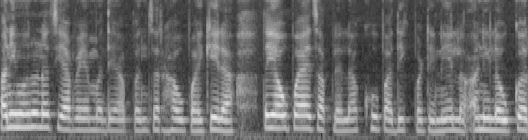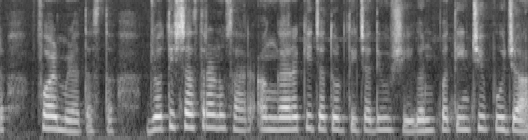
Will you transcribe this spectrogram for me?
आणि म्हणूनच या वेळेमध्ये आपण जर हा उपाय केला तर या उपायाचा आपल्याला खूप अधिक पटीने ल आणि लवकर फळ मिळत असतं. ज्योतिषशास्त्रानुसार अंगारकी चतुर्थीच्या दिवशी गणपतींची पूजा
